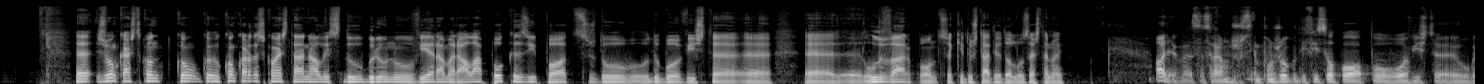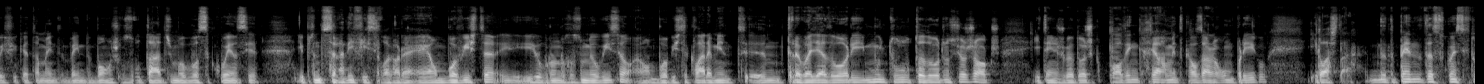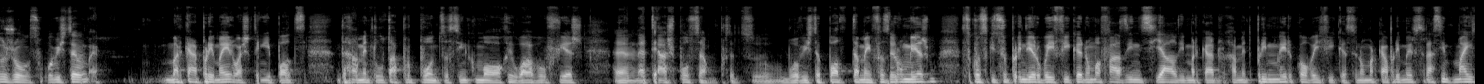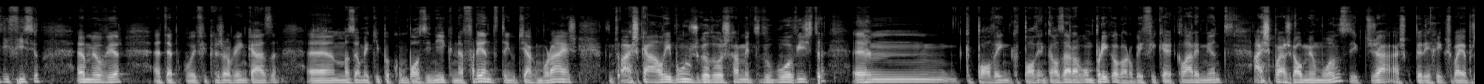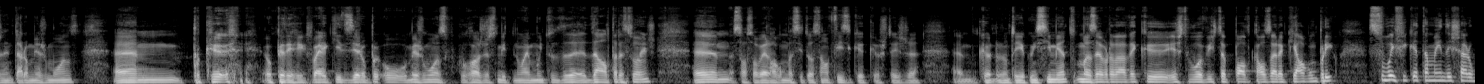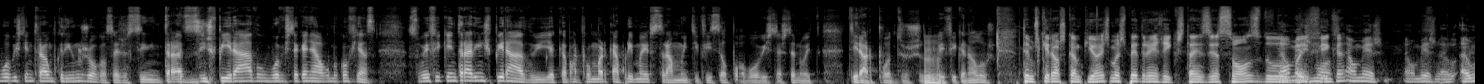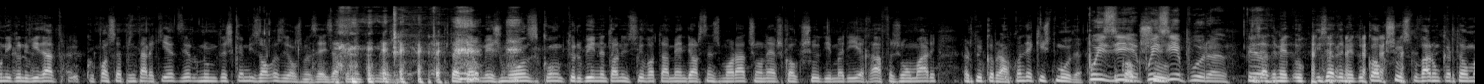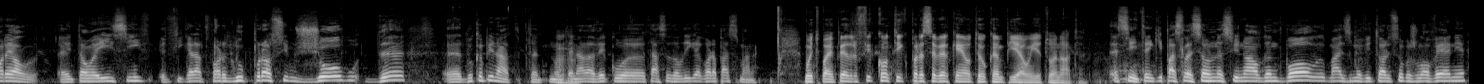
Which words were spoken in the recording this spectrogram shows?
Uh, João Castro, con con concordas com esta análise do Bruno Vieira Amaral? Há poucas hipóteses do, do Boa Vista uh, uh, levar pontos aqui do Estádio da Luz esta noite? Olha, será sempre um jogo difícil para o, para o Boa Vista. O Benfica também vem de bons resultados, uma boa sequência e, portanto, será difícil. Agora, é um Boa Vista, e, o Bruno resumiu isso, é um Boa Vista claramente um, trabalhador e muito lutador nos seus jogos. E tem jogadores que podem realmente causar algum perigo. E lá está. Depende da sequência do jogo. Se o Boa Vista marcar primeiro, acho que tem hipótese de realmente lutar por pontos, assim como o Rio Abo fez uh, até à expulsão. Portanto, o Boa Vista pode também fazer o mesmo, se conseguir surpreender o Benfica numa fase inicial e marcar realmente primeiro com o Benfica. Se não marcar primeiro será sempre mais difícil, a meu ver, até porque o Benfica joga em casa, uh, mas é uma equipa com Bozinic na frente, tem o Tiago Moraes, portanto, acho que há ali bons jogadores realmente do Boa Vista um, que, podem, que podem causar algum perigo. Agora o Benfica claramente, acho que vai jogar o mesmo 11, digo-te já, acho que o Pedro Henriques vai apresentar o mesmo 11, um, porque o Pedro Henrique vai aqui dizer o, o, mesmo 11, porque o Roger Smith não é muito de, de alterações, um, só se houver alguma situação física que eu esteja, um, que eu não tenha conhecimento, mas a verdade é que este Boa Vista pode causar aqui algum perigo, se o Benfica também deixar o Boa Vista entrar um bocadinho no jogo, ou seja, se entrar desinspirado, o Boa Vista ganhar alguma confiança. Se o Benfica entrar inspirado e acabar por marcar primeiro, será muito difícil para o Boa Vista esta noite tirar pontos do uhum. Benfica na luz. Temos que ir aos campeões, mas Pedro Henrique, tens esse 11 do é o Benfica? 11, é o mesmo, é o mesmo. A única novidade que eu posso apresentar aqui é dizer o número das camisolas deles, mas é exatamente o mesmo. Portanto, é o mesmo 11 com Turbina, António Silva, Otamendi, Orsens Morato, João Neves, Colcochu, Di Maria, Rafa, João Mário, Artur Cabral. Quando é que isto muda? Poesia, poesia pura. Pedro. Exatamente, o, exatamente. O Colcochu, se levar um cartão amarelo, então aí sim ficará de fora do próximo jogo de, uh, do campeonato. Portanto, não uhum. tem nada a ver com a taça da Liga agora para a semana. Muito bem, Pedro, fico contigo para saber quem é o teu campeão e a tua nota. Sim, tem que ir para a Seleção Nacional de Handball, mais uma vitória sobre a Eslovénia.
